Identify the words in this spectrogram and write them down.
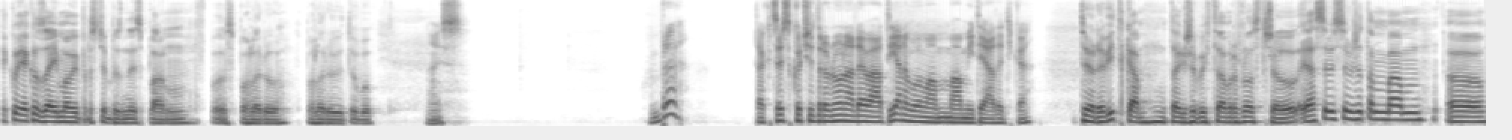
Takový jako zajímavý prostě business plan z pohledu, z pohledu YouTube. Nice. Dobré. Tak chceš skočit rovnou na devátý, anebo mám, mám mít já teďka? Ty jo, devítka, takže bych tam rovnou střelil. Já si myslím, že tam mám uh,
